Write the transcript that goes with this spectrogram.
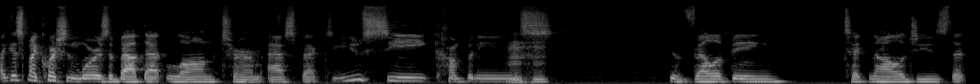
I guess my question more is about that long term aspect. Do you see companies mm-hmm. developing technologies that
